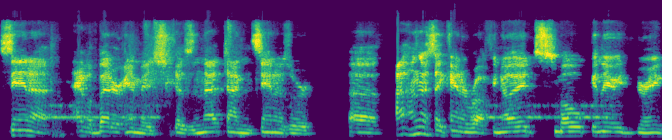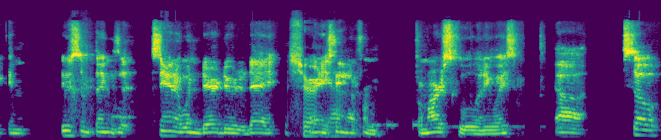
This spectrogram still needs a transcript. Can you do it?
Santa have a better image because in that time Santas were, uh, I'm going to say kind of rough. You know, they'd smoke and they'd drink and do some things that Santa wouldn't dare do today. Sure. Or any yeah. Santa from from our school, anyways. Uh, so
